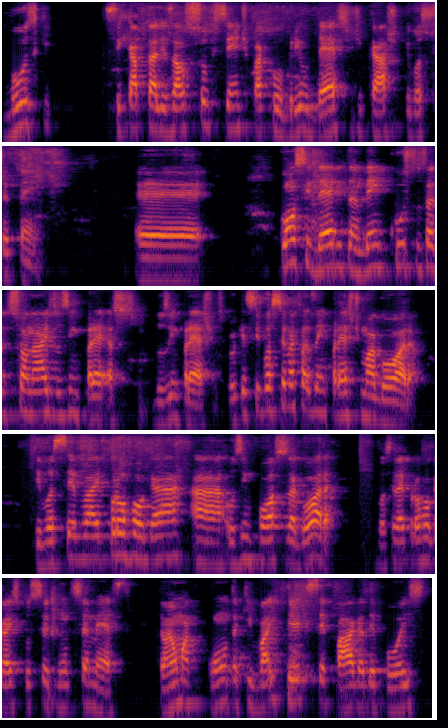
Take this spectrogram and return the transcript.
busque se capitalizar o suficiente para cobrir o déficit de caixa que você tem. É, considere também custos adicionais dos empréstimos, dos empréstimos, porque se você vai fazer empréstimo agora, se você vai prorrogar a, os impostos agora, você vai prorrogar isso para o segundo semestre. Então é uma conta que vai ter que ser paga depois,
